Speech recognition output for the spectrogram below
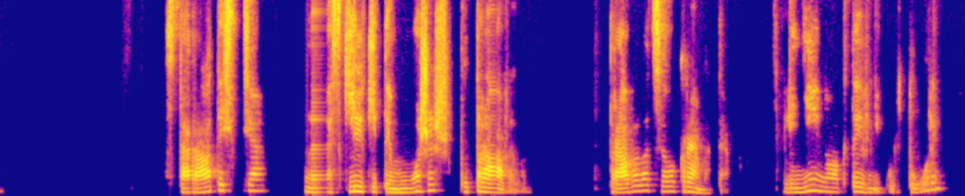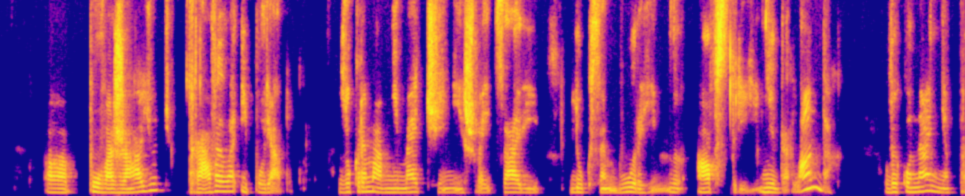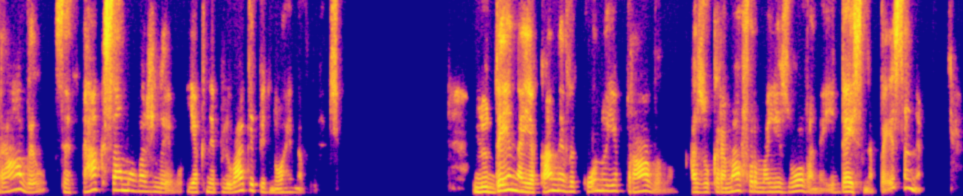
Старатися, наскільки ти можеш по правилам. Правила це окрема тема. Лінійно-активні культури поважають правила і порядок. Зокрема, в Німеччині, Швейцарії, Люксембургі, Австрії, Нідерландах виконання правил це так само важливо, як не плювати під ноги на вулиці. Людина, яка не виконує правила, а зокрема формалізоване і десь написане,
